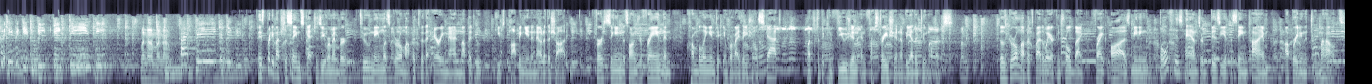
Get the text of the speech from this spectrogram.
ba-dee-ba-dee-dee-dee-dee-dee, Mana mana. ba-dee-ba-dee-bee. It's pretty much the same sketch as you remember two nameless girl Muppets with a hairy man Muppet who keeps popping in and out of the shot. First singing the song's refrain, then crumbling into improvisational scat, much to the confusion and frustration of the other two Muppets. Those girl Muppets, by the way, are controlled by Frank Oz, meaning both his hands are busy at the same time, operating the two mouths.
